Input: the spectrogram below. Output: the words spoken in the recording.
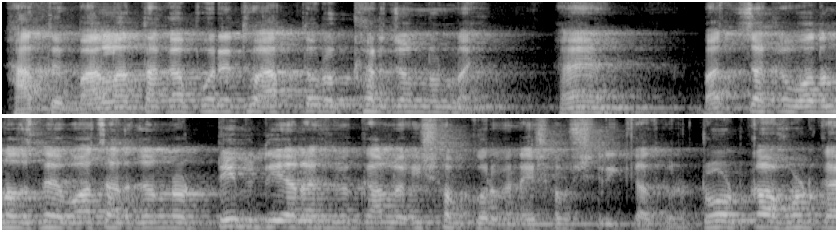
হাতে বালা টাকা পরে তো আত্মরক্ষার জন্য নয়। হ্যাঁ? বাচ্চাকে বদনজ থেকে বাঁচার জন্য টিপ দিয়ে রাখবে, কালো এইসব করবে না এইসব শিরিকাজ করে টোটকা ফটকা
